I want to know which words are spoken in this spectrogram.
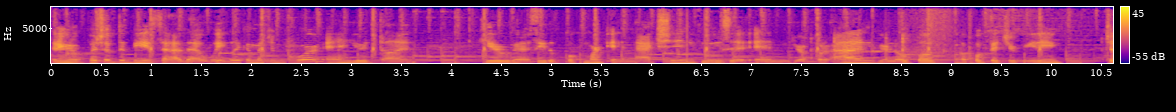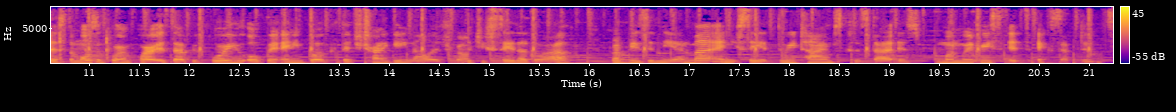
Then you're gonna push up the beads to add that weight like I mentioned before and you're done. Here we're to see the bookmark in action. You can use it in your Quran, your notebook, a book that you're reading. Just the most important part is that before you open any book that you're trying to gain knowledge from, that you say that dua, Rabbi Zidni Ilma, and you say it three times because that is one way to increase its acceptance.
